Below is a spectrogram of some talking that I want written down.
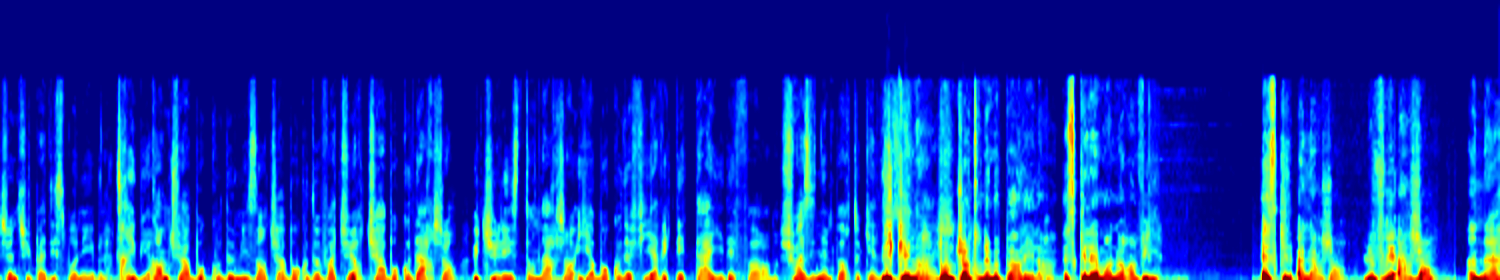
je ne suis pas disponible. Très bien. Comme tu as beaucoup de maisons, tu as beaucoup de voitures, tu as beaucoup d'argent. Utilise ton argent, il y a beaucoup de filles avec des tailles et des formes. Choisis n'importe quelle L'Ikena, dont tu es en train de me parler là, est-ce qu'elle est manoir en ville? Est-ce qu'il a l'argent? Le vrai argent? Anna,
